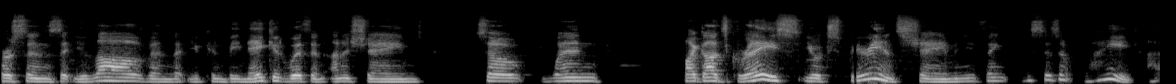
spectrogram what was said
persons that you love and that you can be naked with and unashamed. So when by God's grace you experience shame and you think this isn't right, I,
